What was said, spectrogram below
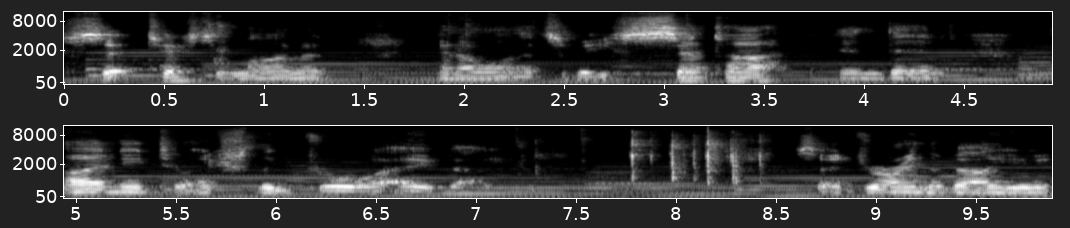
set text alignment and I want that to be center and then I need to actually draw a value. So drawing the value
